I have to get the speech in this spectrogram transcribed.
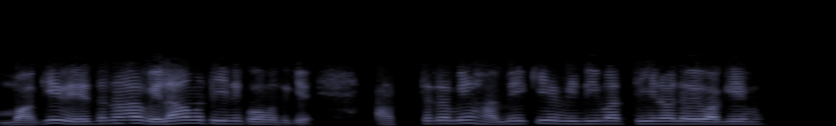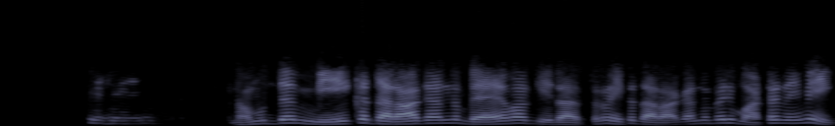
මගේ වේදනාව වෙලාම තියෙන්නේ කොහොමද කියලා. ඇත්තට මේ හැම එකේ විඳීමක් තියෙනවනේ ඔය වගේම. නමුත් දැන් මේක දරා ගන්න බෑ වගේ. ඇත්තට මේක දරා ගන්න බැරි මට නෙමෙයි.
